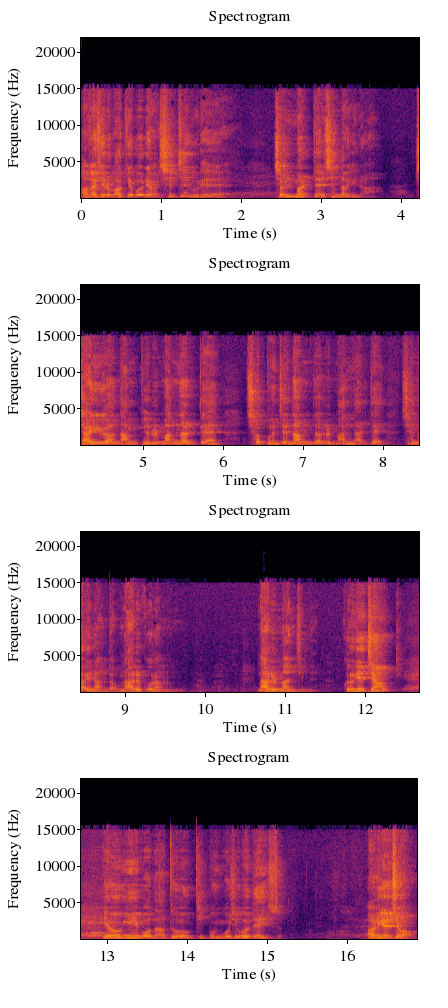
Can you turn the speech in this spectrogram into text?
아가씨로 바뀌어버려. 실제 그래. 젊을 때 생각이 나. 자기가 남편을 만날 때, 첫 번째 남자를 만날 때 생각이 난다고. 나를 끌어안으면. 나를 만지면. 그러겠죠? 여기보다 더 기쁜 곳이 어디에 있어? 알겠죠?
